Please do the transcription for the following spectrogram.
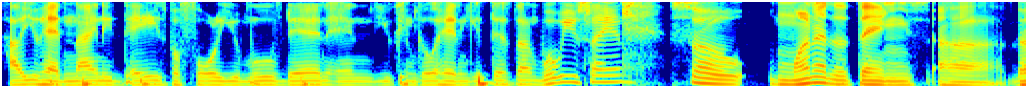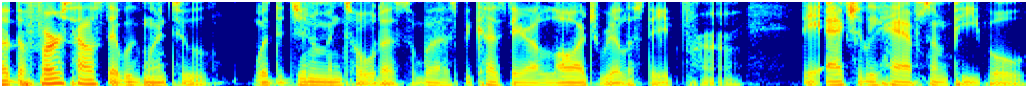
how you had 90 days before you moved in and you can go ahead and get this done. What were you saying? So one of the things, uh, the the first house that we went to, what the gentleman told us was because they're a large real estate firm, they actually have some people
